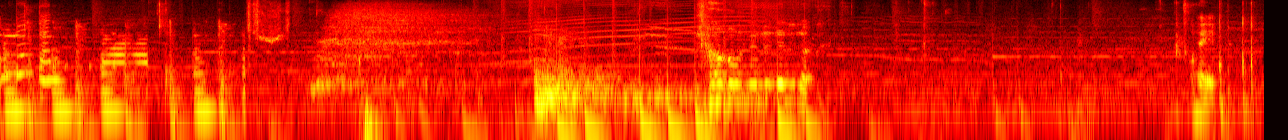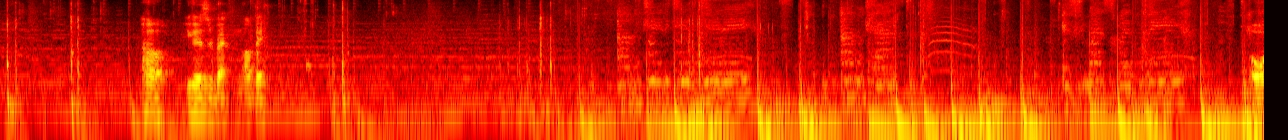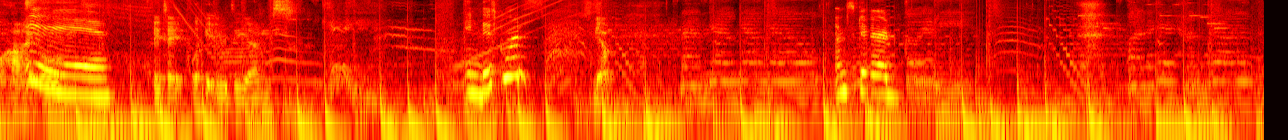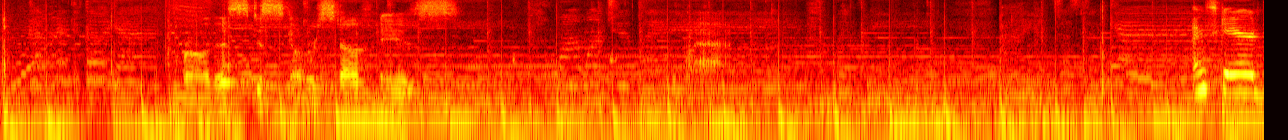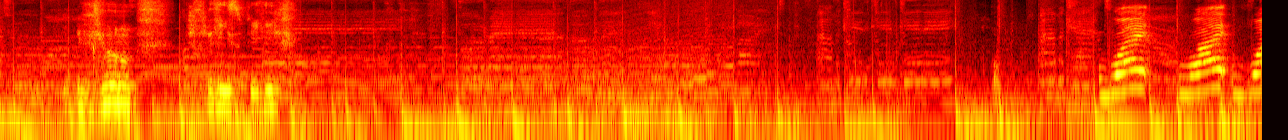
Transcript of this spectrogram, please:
dun, dun, dun. No, no, no, no, no. Wait. Oh, you guys are back in lobby. Oh, hi. Yeah. Hey, take look at your DMs. In Discord? Yep. I'm scared. Bro, this discover stuff is. I'm scared. Please be. What? What? What?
